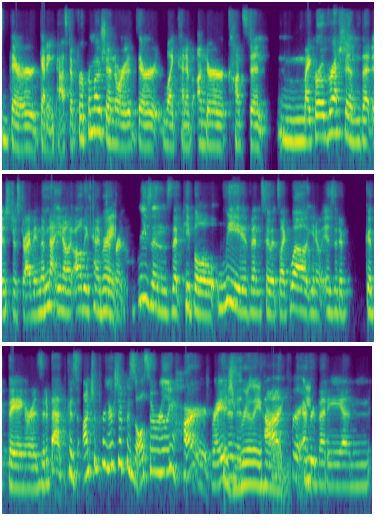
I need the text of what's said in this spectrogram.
they're getting passed up for promotion or they're like kind of under constant microaggression that is just driving them not you know all these kind of right. different reasons that people leave. And so it's like well you know is it a good thing or is it a bad? Because entrepreneurship is also really hard right? It's, it's really hard. for everybody. And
